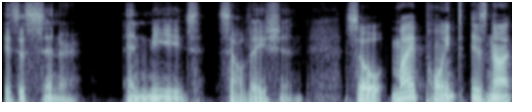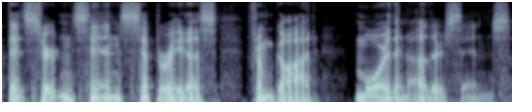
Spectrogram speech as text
is a sinner and needs salvation. So my point is not that certain sins separate us from God more than other sins.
